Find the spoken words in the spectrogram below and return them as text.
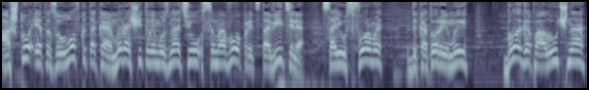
А что это за уловка такая, мы рассчитываем узнать у самого представителя Союз формы, до которой мы благополучно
